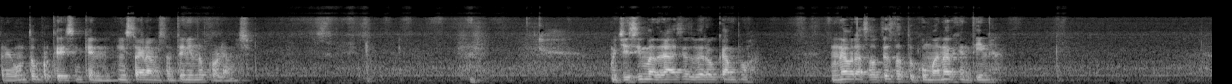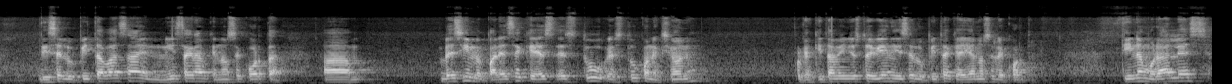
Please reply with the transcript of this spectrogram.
Pregunto porque dicen que en Instagram están teniendo problemas. Muchísimas gracias, Vero Campo. Un abrazote hasta Tucumán, Argentina. Dice Lupita Baza en Instagram que no se corta. Ve si me parece que es, es, tu, es tu conexión, ¿eh? Porque aquí también yo estoy bien y dice Lupita que a ella no se le corta. Tina Morales,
